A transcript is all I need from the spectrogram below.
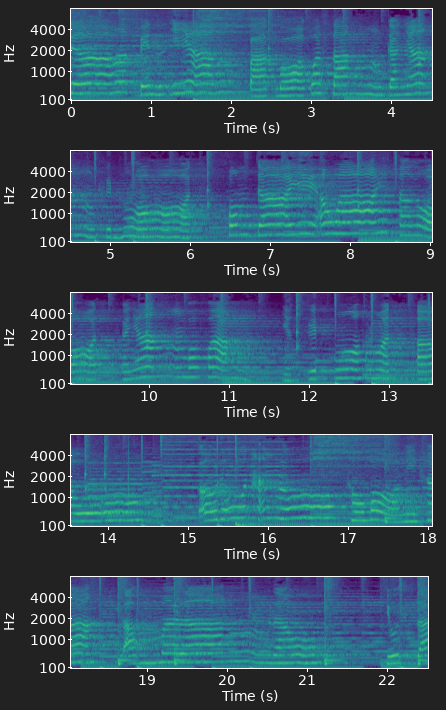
จะเป็นอีหยังปากบอกว่าสั่งกันยังขึ้นหอดคมใจเอาไว้ตลอดก็ยังบ่ฟังยังคิดหอดเอาก็รู้ทั้งรู้เขาบ่มีทางกำมาล้างเราหยุดซะ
